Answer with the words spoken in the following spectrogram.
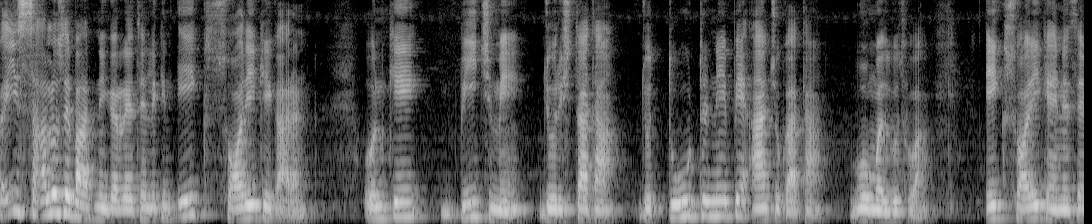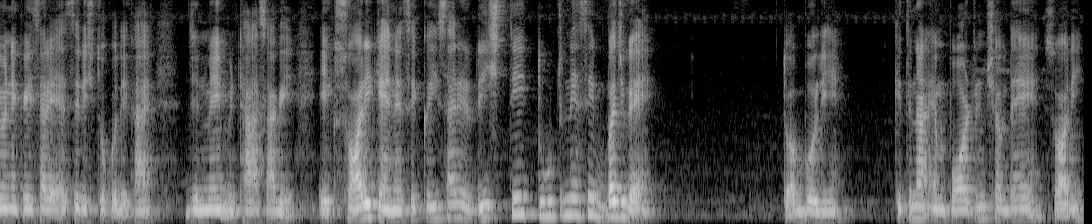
कई सालों से बात नहीं कर रहे थे, लेकिन एक सॉरी के कारण उनके बीच में जो रिश्ता था, जो टूटने पे आ चुका था, वो मज़बूत हुआ। एक सॉरी कहने से मैंने कई सारे ऐसे रिश्तों को देखा है, जिनमें मिठास आ गई। एक सॉरी कहने से कई सारे रिश्ते टूटने से बच गए। तो अब बोलिए कितना इंपॉर्टेंट शब्द है सॉरी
